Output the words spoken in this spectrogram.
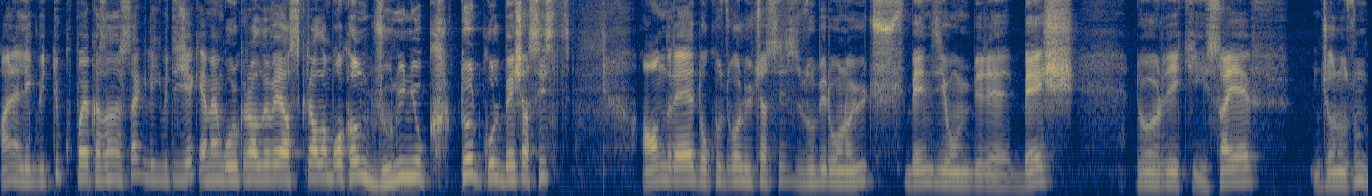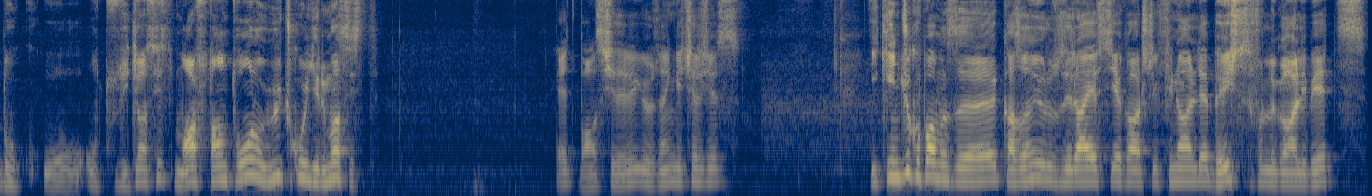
Aynen lig bitti. Kupayı kazanırsak lig bitecek. Hemen gol krallığı ve yaz krallığına bakalım. Juninho 44 gol 5 asist. Andre 9 gol 3 asist. Zubir 10'a 3. Benzi 11'e 5. 4'e 2 Isayev. Can Uzun 32 asist. Mastantuono 3 gol 20 asist. Evet bazı şeyleri gözden geçireceğiz. İkinci kupamızı kazanıyoruz Zira FC'ye karşı. Finalde 5-0'lı galibiyet.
